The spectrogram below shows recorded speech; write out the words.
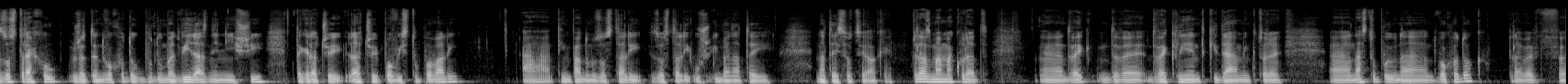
zo strachu, že ten dôchodok budú mať výrazne nižší, tak radšej, radšej povystupovali a tým pádom zostali, zostali už iba na tej, na tej sociálke. Teraz mám akurát e, dve, dve, dve klientky dámy, ktoré e, nastupujú na dôchodok práve v e,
